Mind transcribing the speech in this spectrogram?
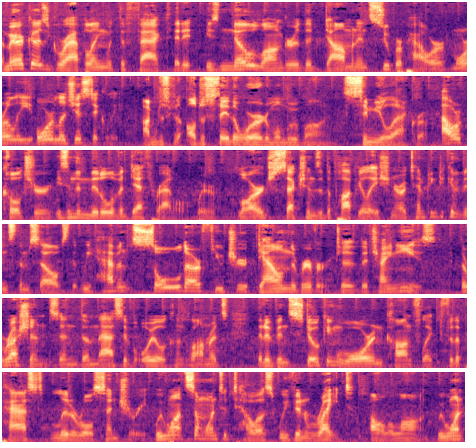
America is grappling with the fact that it is no longer the dominant superpower, morally or logistically. I'm just gonna, I'll just say the word and we'll move on. Simulacrum. Our culture is in the middle of a death rattle where large sections of the population are attempting to convince themselves that we haven't sold our future down the river to the Chinese, the Russians, and the massive oil conglomerates that have been stoking war and conflict for the past literal century. We want someone to tell us we've been right all along. We want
